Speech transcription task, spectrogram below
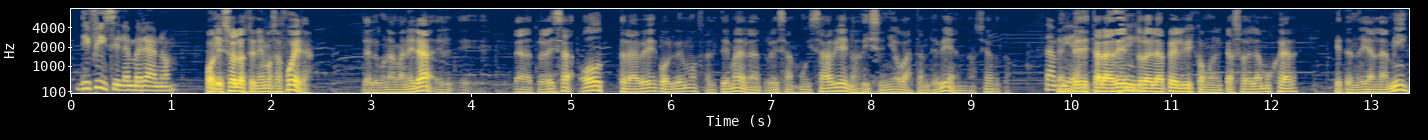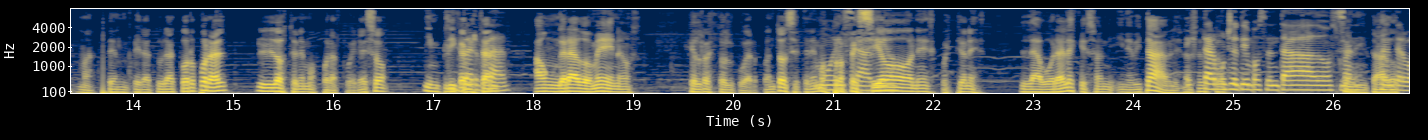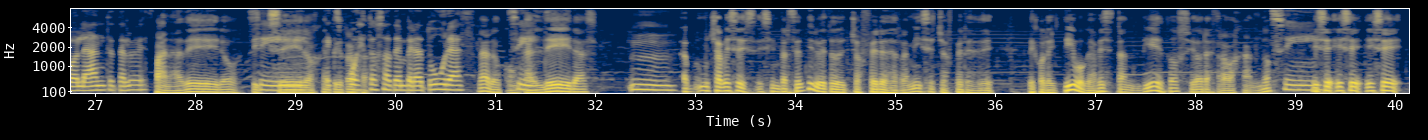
difícil en verano. Por eso los tenemos afuera. De alguna manera, el- eh, la naturaleza, otra vez volvemos al tema de la naturaleza muy sabia y nos diseñó bastante bien, ¿no es cierto? También. en vez de estar adentro sí. de la pelvis, como en el caso de la mujer, que tendrían la misma temperatura corporal, los tenemos por afuera. Eso implica que están a un grado menos que el resto del cuerpo. Entonces tenemos Muy profesiones, cuestiones laborales que son inevitables. ¿no es Estar cierto? mucho tiempo sentados, Sentado. frente al volante tal vez. Panaderos, Sí, pizzeros, gente que expuestos a temperaturas. claro, con Sí. calderas. Mm, Ah, Muchas veces es imperceptible esto de choferes de remises, choferes de, de colectivo, que a veces están 10, 12 horas trabajando. sí. Ese, ese, ese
